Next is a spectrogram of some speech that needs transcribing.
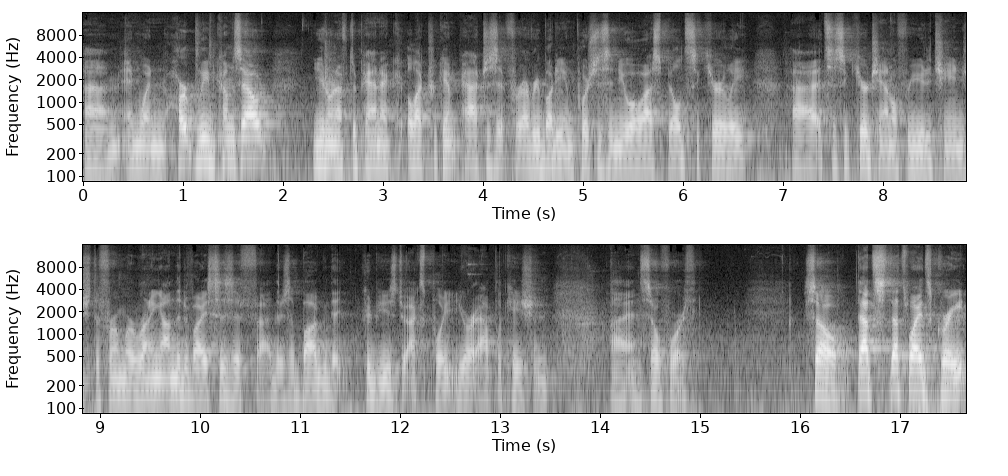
Um, and when Heartbleed comes out, you don't have to panic. Electric Imp patches it for everybody and pushes a new OS build securely. Uh, it's a secure channel for you to change the firmware running on the devices if uh, there's a bug that could be used to exploit your application uh, and so forth. So that's, that's why it's great.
